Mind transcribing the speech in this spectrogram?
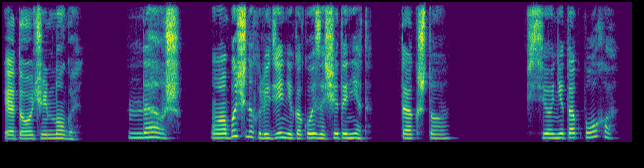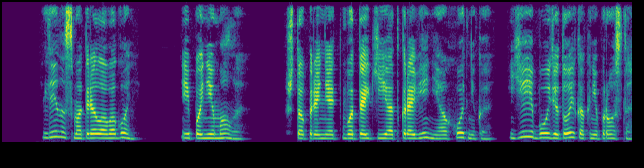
это очень много. Да уж, у обычных людей никакой защиты нет. Так что... Все не так плохо? Лина смотрела в огонь и понимала, что принять вот такие откровения охотника ей будет ой как непросто.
